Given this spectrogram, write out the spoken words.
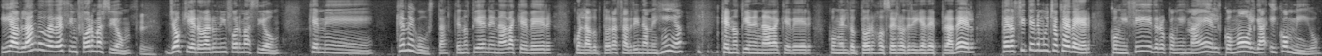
Y hablando de desinformación, Sí. yo quiero dar una información que me, que me gusta, que no tiene nada que ver con la doctora Sabrina Mejía, que no tiene nada que ver con el doctor José Rodríguez de Pradel, pero sí tiene mucho que ver con Isidro, con Ismael, con Olga y conmigo.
